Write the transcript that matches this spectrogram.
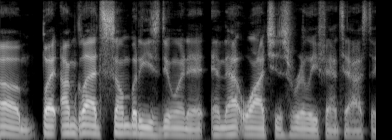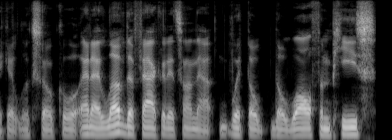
um, but I'm glad somebody's doing it, and that watch is really fantastic. It looks so cool, and I love the fact that it's on that with the the Waltham piece,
